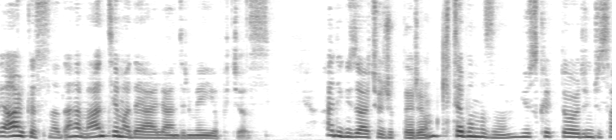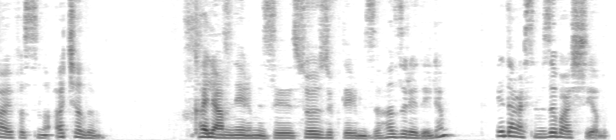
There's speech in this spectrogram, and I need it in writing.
ve arkasına da hemen tema değerlendirmeyi yapacağız. Hadi güzel çocuklarım, kitabımızın 144. sayfasını açalım. Kalemlerimizi, sözlüklerimizi hazır edelim ve dersimize başlayalım.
